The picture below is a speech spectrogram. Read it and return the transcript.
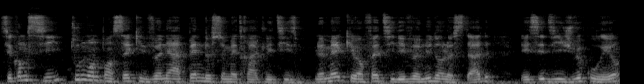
c'est comme si tout le monde pensait qu'il venait à peine de se mettre à l'athlétisme. Le mec, en fait, il est venu dans le stade et s'est dit, je veux courir.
